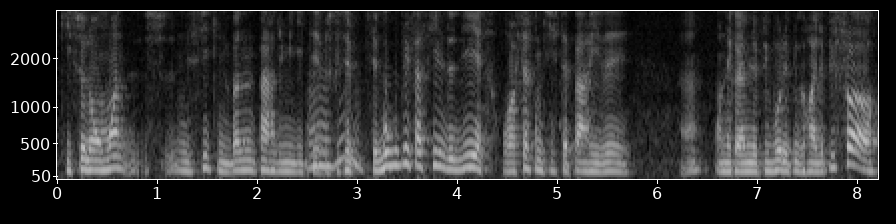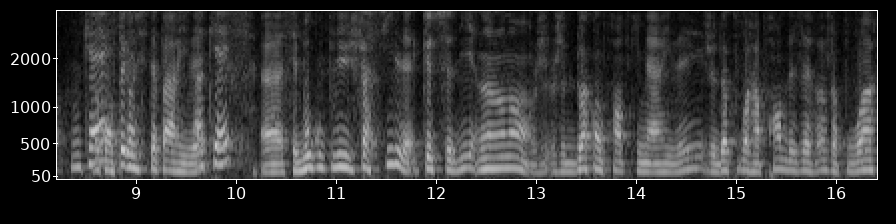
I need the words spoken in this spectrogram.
qui selon moi nécessitent une bonne part d'humilité. Parce que c'est- c'est beaucoup plus facile de dire on va faire comme si c'était pas arrivé. Hein on est quand même les plus beaux, les plus grands et les plus forts. Donc on fait comme si c'était pas arrivé. Euh, c'est beaucoup plus facile que de se dire non, non, non, je, je dois comprendre ce qui m'est arrivé, je dois pouvoir apprendre des erreurs, je dois pouvoir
